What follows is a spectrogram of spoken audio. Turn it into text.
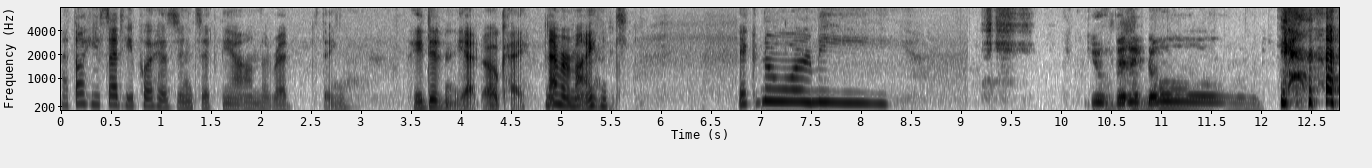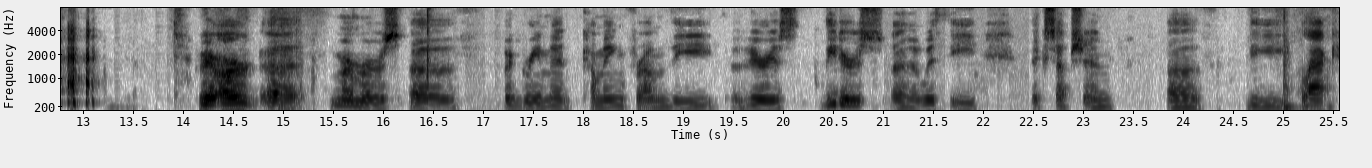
I thought he said he put his insignia on the red thing, he didn't yet. Okay, never mind. Ignore me. You've been ignored. There are uh, murmurs of agreement coming from the various leaders, uh, with the exception of the black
